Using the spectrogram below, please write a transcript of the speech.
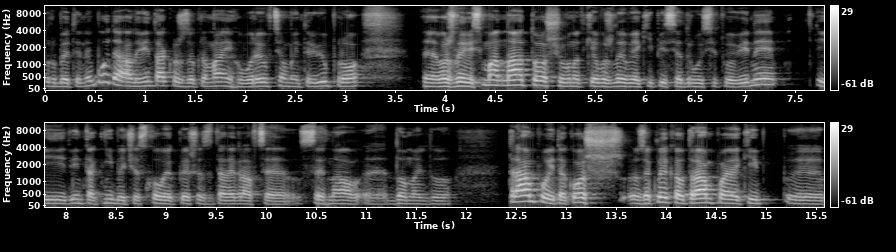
робити не буде. Але він також, зокрема, і говорив в цьому інтерв'ю про е, важливість НАТО, що воно таке важливе, як і після Другої світової війни. І він так ніби частково, як пише The Telegraph, це сигнал е, Дональду Трампу. І також закликав Трампа, який, е,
